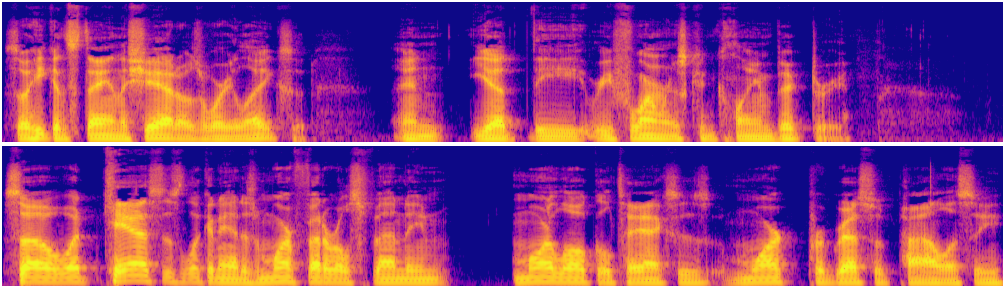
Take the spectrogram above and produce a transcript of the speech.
so he can stay in the shadows where he likes it, and yet the reformers can claim victory. So what Kass is looking at is more federal spending, more local taxes, more progressive policy,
